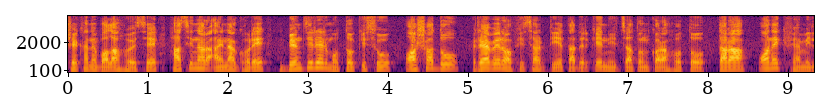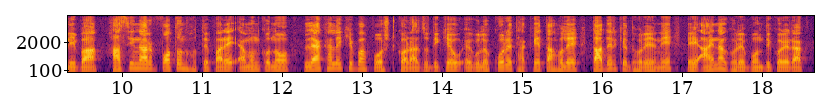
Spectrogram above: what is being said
সেখানে বলা হয়েছে, হাসিনার আয়না ঘরে বেঞ্জিরের মতো কিছু অসাধু র্যাবের অফিসার দিয়ে তাদেরকে নির্যাতন করা হতো। তারা অনেক ফ্যামিলি বা হাসিনার পতন হতে পারে এমন কোনো লেখালেখি বা পোস্ট করা যদি কেউ এগুলো করে থাকে, তাহলে তাদেরকে ধরে এনে এই আয়না ঘরে বন্দি করে রাখত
